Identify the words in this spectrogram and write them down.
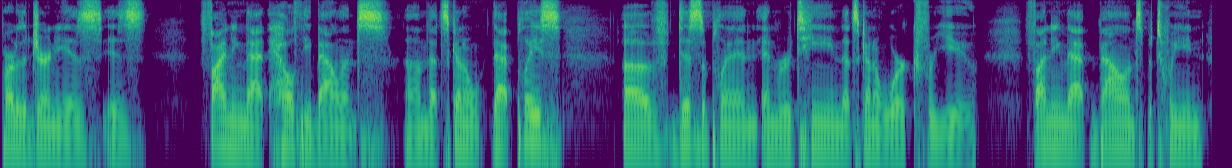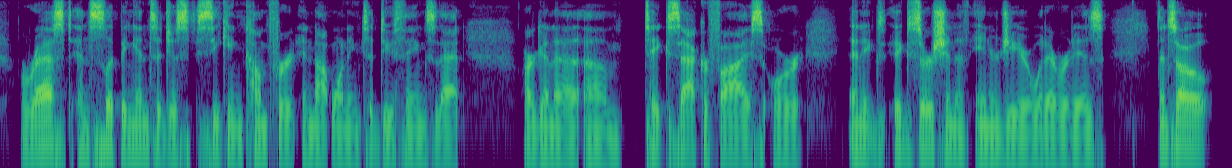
Part of the journey is, is finding that healthy balance. Um, that's going to, that place of discipline and routine that's going to work for you. Finding that balance between rest and slipping into just seeking comfort and not wanting to do things that are going to um, take sacrifice or an ex- exertion of energy or whatever it is. And so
